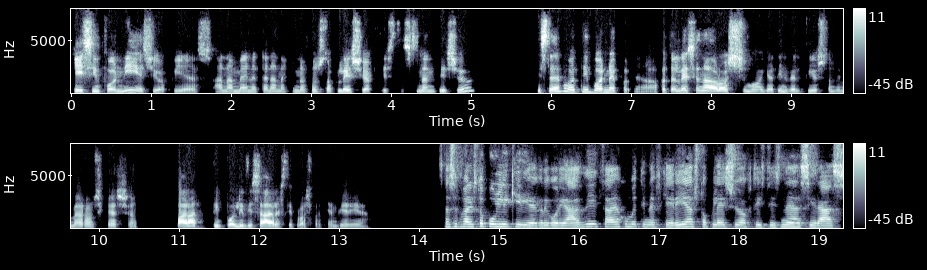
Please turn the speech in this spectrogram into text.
και οι συμφωνίες οι οποίες αναμένεται να ανακοινωθούν στο πλαίσιο αυτής της συναντήσεως, πιστεύω ότι μπορεί να αποτελέσει ένα ορόσημο για την βελτίωση των διμερών σχέσεων, παρά την πολύ δυσάρεστη πρόσφατη εμπειρία. Σας ευχαριστώ πολύ κύριε Γρηγοριάδη. Θα έχουμε την ευκαιρία στο πλαίσιο αυτής της νέας σειράς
